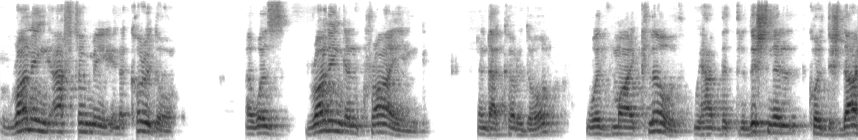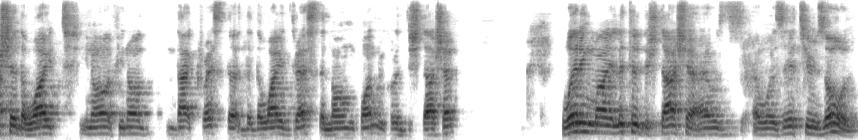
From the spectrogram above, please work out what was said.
running after me in a corridor. I was running and crying in that corridor with my clothes. We have the traditional called dishdasha, the white, you know, if you know that dress, the, the, the white dress, the long one, we call it dishdasha. Wearing my little dishdasha, I was I was eight years old,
